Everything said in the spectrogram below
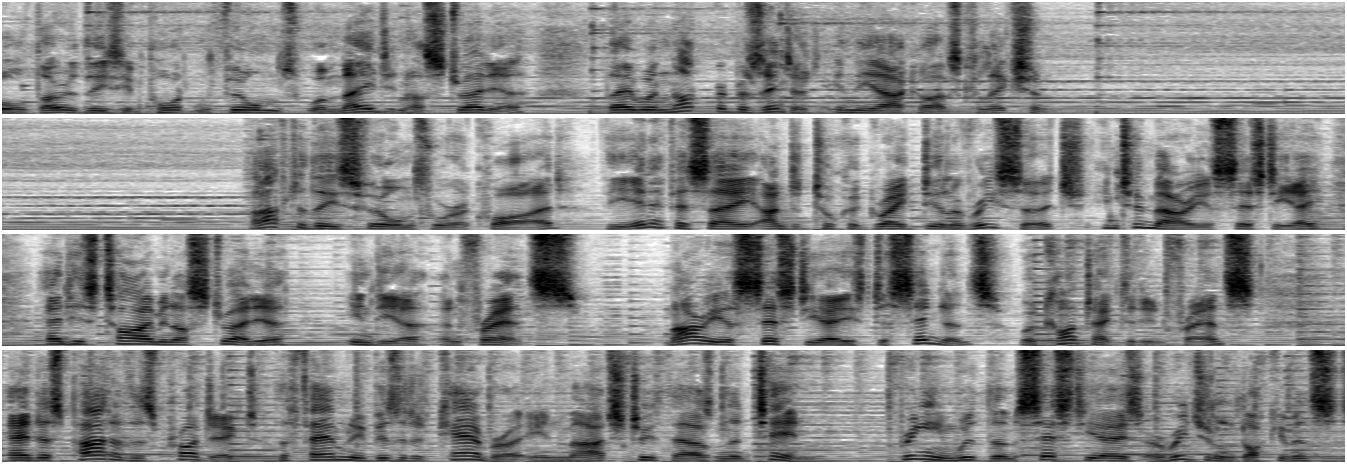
Although these important films were made in Australia, they were not represented in the archive's collection. After these films were acquired, the NFSA undertook a great deal of research into Marius Sestier and his time in Australia, India and France. Marius Sestier's descendants were contacted in France, and as part of this project, the family visited Canberra in March 2010, bringing with them Sestier's original documents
